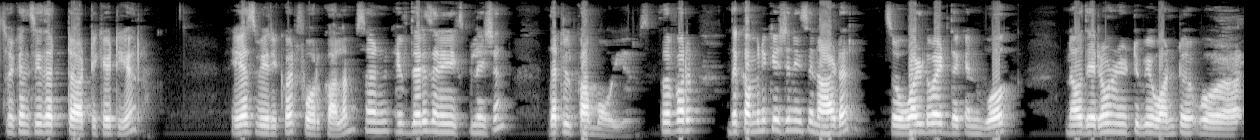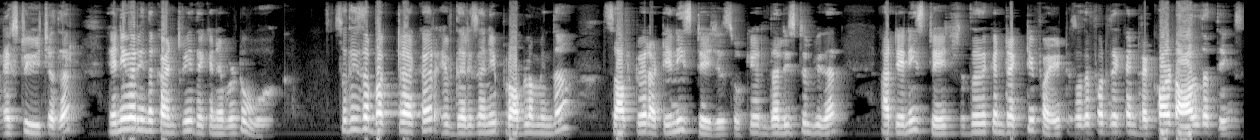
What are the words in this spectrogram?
so you can see that uh, ticket here. Yes we require four columns. And if there is any explanation that will come over here. So for the communication is in order so worldwide they can work now they don't need to be one to uh, next to each other anywhere in the country they can able to work so this is a bug tracker. If there is any problem in the software at any stages, okay, the list will be there at any stage so they can rectify it. So therefore they can record all the things.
